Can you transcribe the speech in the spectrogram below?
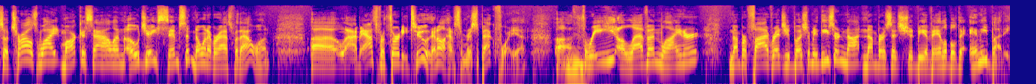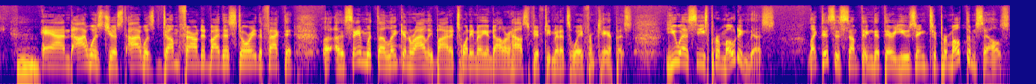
So Charles White, Marcus Allen, O.J. Simpson. No one ever asked for that one. Uh, I asked for 32. Then I'll have some respect for you. Uh, Three, 11, Leinart, number five, Reggie Bush. I mean, these are not numbers that should be available to anybody. And I was just, I was dumbfounded by this story. The fact that, uh, uh, same with uh, Lincoln Riley buying a $20 million house 50 minutes away from campus. USC's promoting this. Like this is something that they're using to promote themselves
